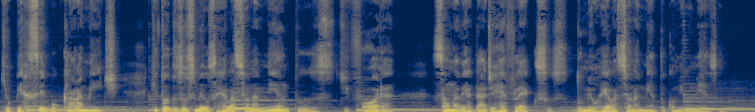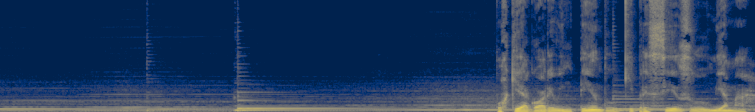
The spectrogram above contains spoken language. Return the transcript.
Que eu percebo claramente que todos os meus relacionamentos de fora são, na verdade, reflexos do meu relacionamento comigo mesmo. Porque agora eu entendo que preciso me amar.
